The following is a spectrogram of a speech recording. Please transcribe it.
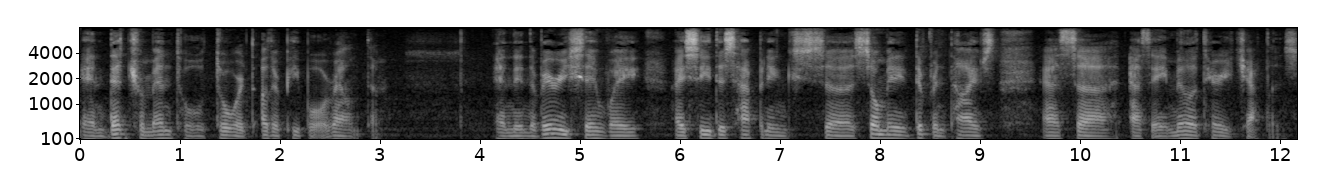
and detrimental toward other people around them. And in the very same way, I see this happening uh, so many different times as, uh, as a military chaplains.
